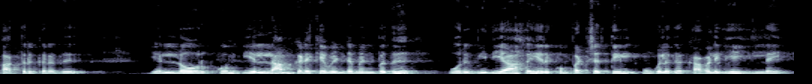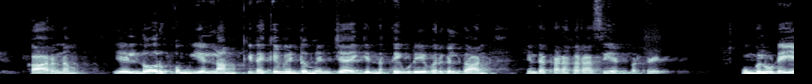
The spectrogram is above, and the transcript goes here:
காத்திருக்கிறது. எல்லோருக்கும் எல்லாம் கிடைக்க வேண்டும் என்பது ஒரு விதியாக இருக்கும் பட்சத்தில் உங்களுக்கு கவலையே இல்லை. காரணம் எல்லோருக்கும் எல்லாம் கிடைக்க வேண்டும் என்ற எண்ணத்தை உடையவர்கள்தான் இந்த கடகராசி அன்பர்கள். உங்களுடைய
